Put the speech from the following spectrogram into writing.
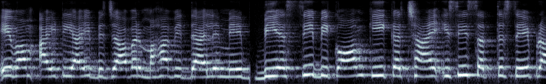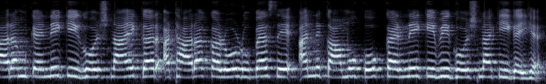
एवं आईटीआई बिजावर महाविद्यालय में बीएससी बीकॉम की कक्षाएँ इसी सत्र से प्रारंभ करने की घोषणाएँ कर 18 करोड़ रुपए से अन्य कामों को करने की भी घोषणा की गई है।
